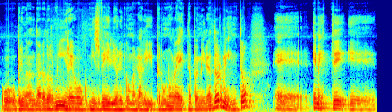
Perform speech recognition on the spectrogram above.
o, o prima di andare a dormire o mi sveglio, leggo magari per un'oretta poi mi riaddormento, eh, emette eh,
